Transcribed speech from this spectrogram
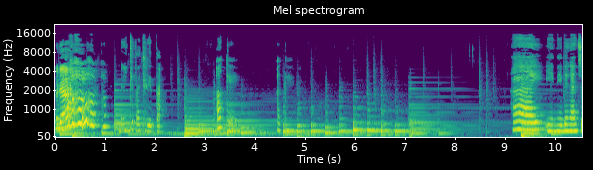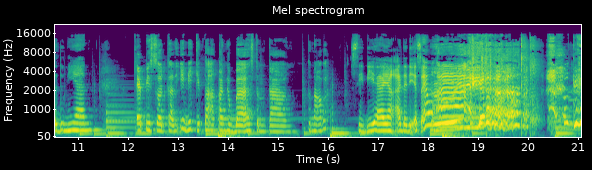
Udah. Mending kita cerita. Oke, oke. Hai, ini dengan sedunian. Episode kali ini kita akan ngebahas tentang tentang apa? Si dia yang ada di SMA. Oke.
